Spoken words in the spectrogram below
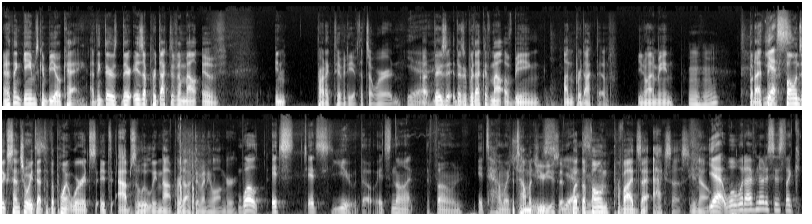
And I think games can be okay. I think there's there is a productive amount of in productivity, if that's a word. Yeah. Uh, there's a, there's a productive amount of being unproductive. You know what I mean? Mm-hmm. But I think Yes. phones accentuate that to the point where it's it's absolutely not productive any longer. well, it's it's you though. It's not the phone. It's how much. It's how much you use it. Yeah. But the phone provides that access, you know. Yeah, well, what I've noticed is like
